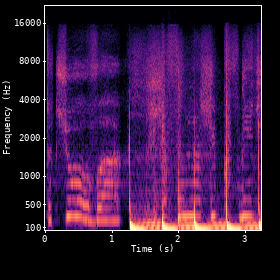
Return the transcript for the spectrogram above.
круто, чувак. Шафи наші космічні,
